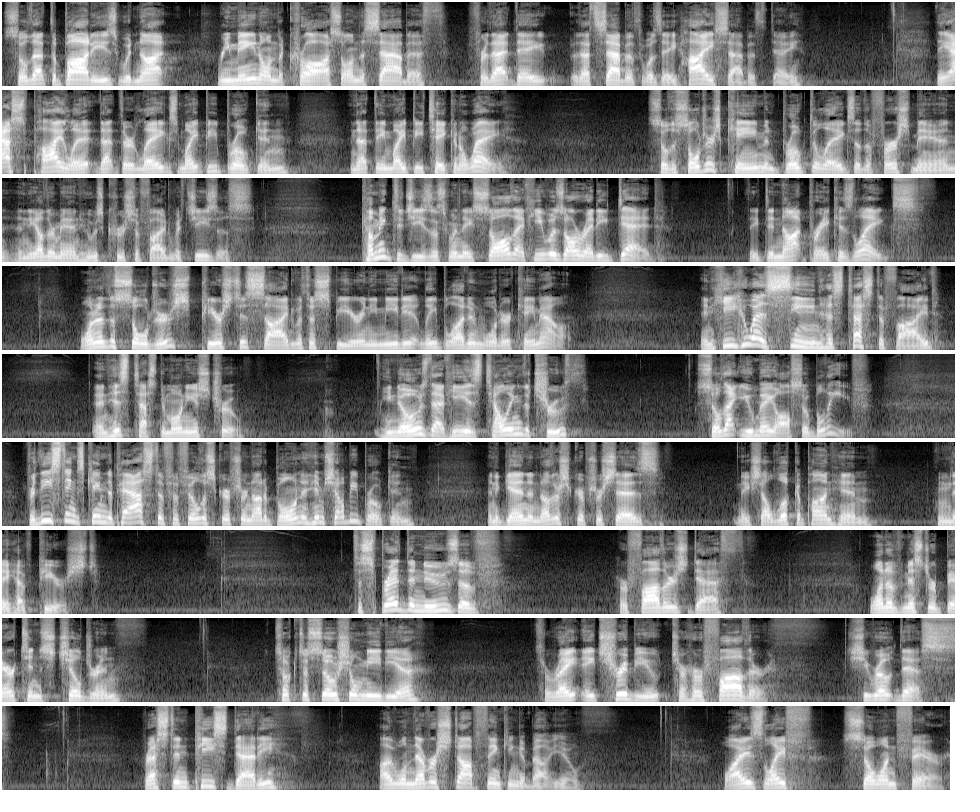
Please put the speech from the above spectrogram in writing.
so that the bodies would not remain on the cross on the Sabbath, for that day, that Sabbath was a high Sabbath day, they asked Pilate that their legs might be broken and that they might be taken away. So the soldiers came and broke the legs of the first man and the other man who was crucified with Jesus. Coming to Jesus, when they saw that he was already dead, they did not break his legs. One of the soldiers pierced his side with a spear, and immediately blood and water came out. And he who has seen has testified, and his testimony is true. He knows that he is telling the truth, so that you may also believe. For these things came to pass to fulfill the scripture not a bone in him shall be broken. And again, another scripture says, They shall look upon him whom they have pierced. To spread the news of her father's death, one of Mr. Baerten's children took to social media to write a tribute to her father. She wrote this Rest in peace, Daddy. I will never stop thinking about you. Why is life so unfair?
